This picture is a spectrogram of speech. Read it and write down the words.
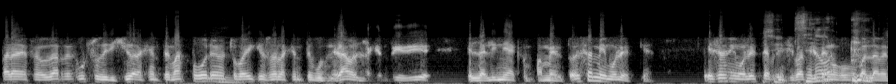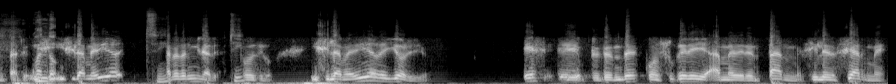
para defraudar recursos dirigidos a la gente más pobre en nuestro país, que son la gente vulnerable, la gente que vive en la línea de campamento. Esa es mi molestia. Esa es mi molestia principal que tengo como parlamentario. Y, si, la medida, para terminar, digo, y si la medida de Giorgio es eh, pretender con su querella amedrentarme, silenciarme,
